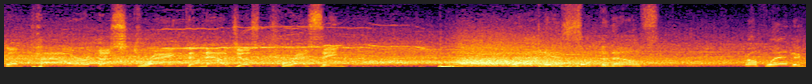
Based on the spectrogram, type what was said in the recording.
The power, the strength, and now just pressing. That is something else. Rough landing.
